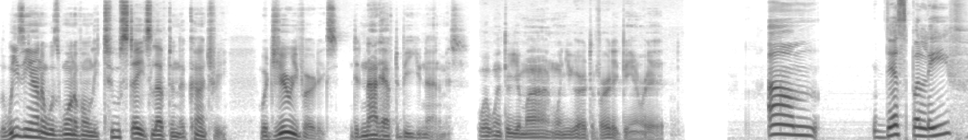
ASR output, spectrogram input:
Louisiana was one of only two states left in the country where jury verdicts did not have to be unanimous. What went through your mind when you heard the verdict being read? Um, disbelief.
